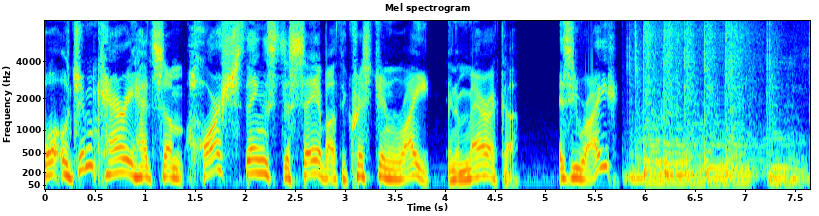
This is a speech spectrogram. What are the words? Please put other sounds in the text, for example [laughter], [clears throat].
Well, Jim Carrey had some harsh things to say about the Christian right in America. Is he right?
